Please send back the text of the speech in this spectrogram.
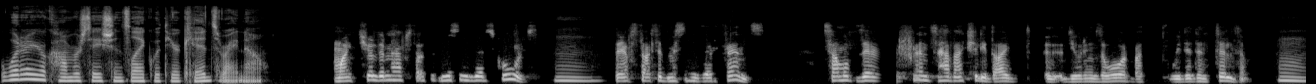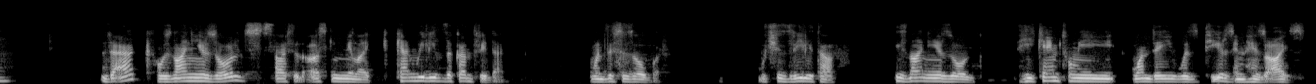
What are your conversations like with your kids right now? My children have started missing their schools. Mm. They have started missing their friends. Some of their friends have actually died uh, during the war, but we didn't tell them. Mm. Zach, who's nine years old, started asking me like, "Can we leave the country then, when this is over?" Which is really tough. He's nine years old. He came to me one day with tears in his eyes,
